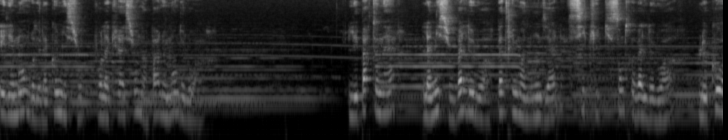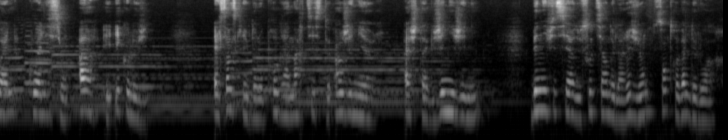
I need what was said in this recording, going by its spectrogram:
et les membres de la commission pour la création d'un Parlement de Loire. Les partenaires, la mission Val-de-Loire Patrimoine Mondial, cyclique Centre Val-de-Loire, le COAL, Coalition Art et Écologie. Elles s'inscrivent dans le programme artiste ingénieur hashtag Génie Génie, bénéficiaire du soutien de la région Centre Val-de-Loire.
